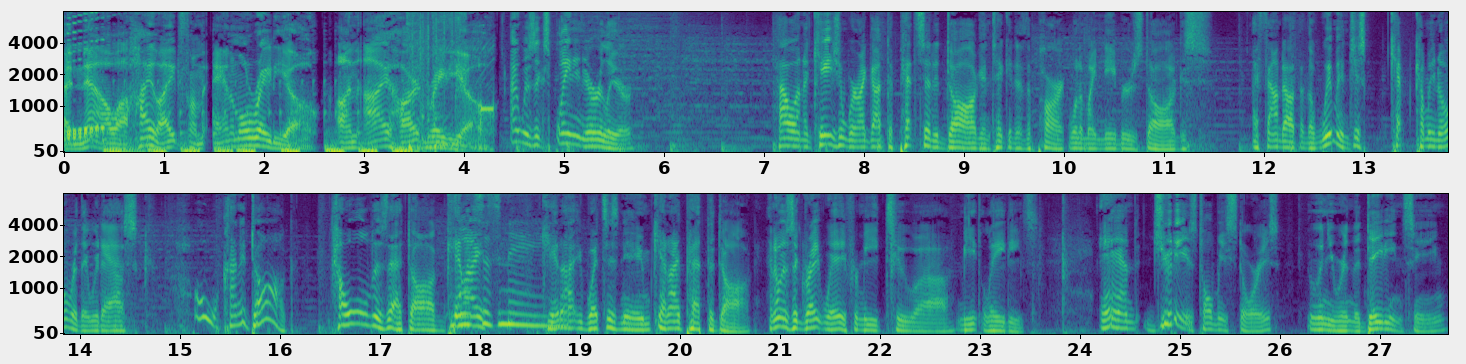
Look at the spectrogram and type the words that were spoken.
And now a highlight from Animal Radio on iHeartRadio. I was explaining earlier how on occasion where I got to pet sit a dog and take it to the park, one of my neighbor's dogs, I found out that the women just kept coming over. They would ask, "Oh, what kind of dog? How old is that dog? Can What's I, his name? Can I? What's his name? Can I pet the dog?" And it was a great way for me to uh, meet ladies. And Judy has told me stories when you were in the dating scene.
